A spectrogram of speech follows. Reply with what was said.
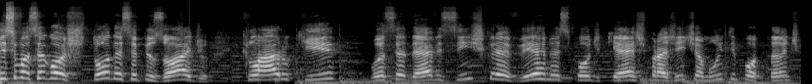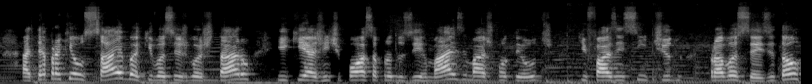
E se você gostou desse episódio, claro que você deve se inscrever nesse podcast. Para a gente é muito importante, até para que eu saiba que vocês gostaram e que a gente possa produzir mais e mais conteúdos que fazem sentido para vocês. Então,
